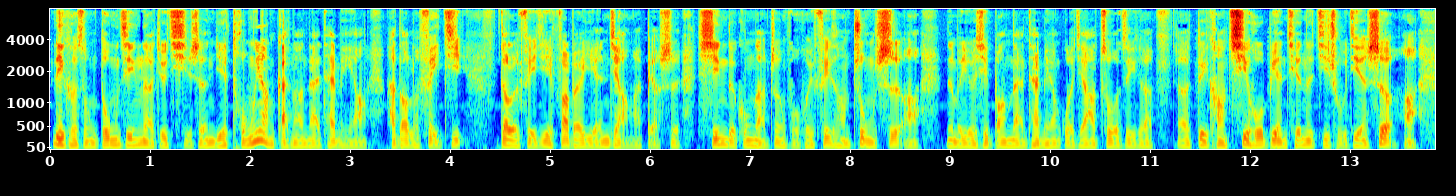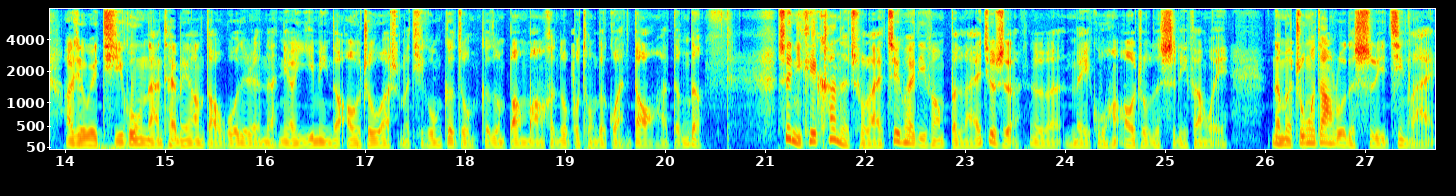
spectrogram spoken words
立刻从东京呢就起身，也同样赶到南太平洋，他到了斐济，到了斐济发表演讲啊，表示新的工党政府会非常重视啊，那么尤其帮南太平洋国家做这个呃对抗气候变迁的基础建设啊，而且为提供南太平洋岛国的人呢，你要移民到澳洲啊，什么提供各种各种帮忙，很多不同的管道啊等等。所以你可以看得出来，这块地方本来就是呃美国和澳洲的势力范围。那么中国大陆的势力进来，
